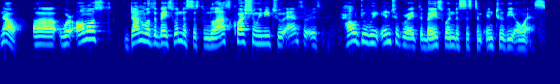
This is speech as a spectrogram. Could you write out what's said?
Now, uh, we're almost done with the base window system. The last question we need to answer is how do we integrate the base window system into the OS?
